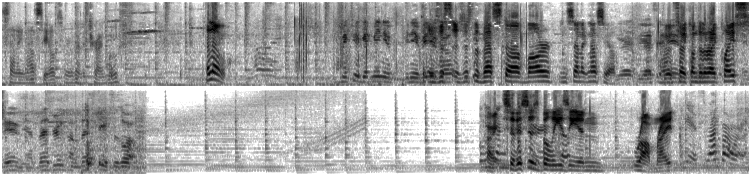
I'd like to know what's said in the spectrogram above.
San Ignacio. So we're gonna try both. Hello. Make sure you get me in your, in your video. Is this bro. is this the best uh, bar in San Ignacio? Yes, yes, So I come to the right place. It is. Yeah, best drinks and best steaks as well. All right. So this is Belizean rum, right? Yes, one barrel.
